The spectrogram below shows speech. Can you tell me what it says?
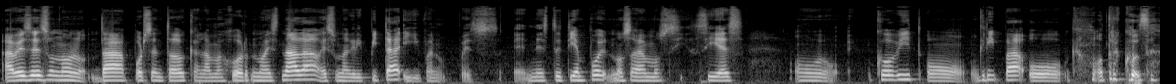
a veces uno da por sentado que a lo mejor no es nada, es una gripita y bueno, pues en este tiempo no sabemos si, si es o COVID o gripa o otra cosa.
